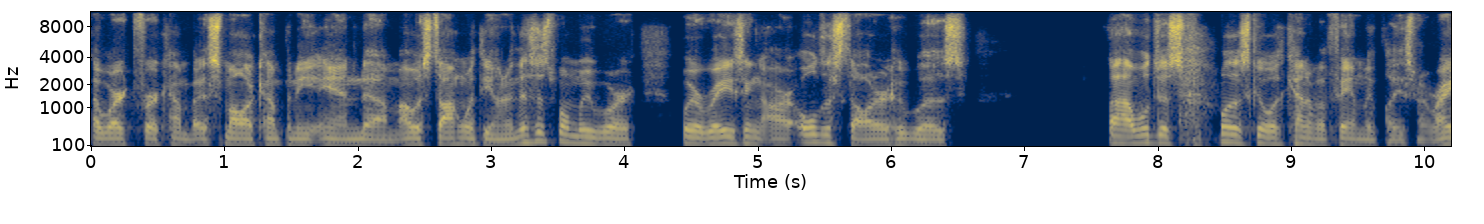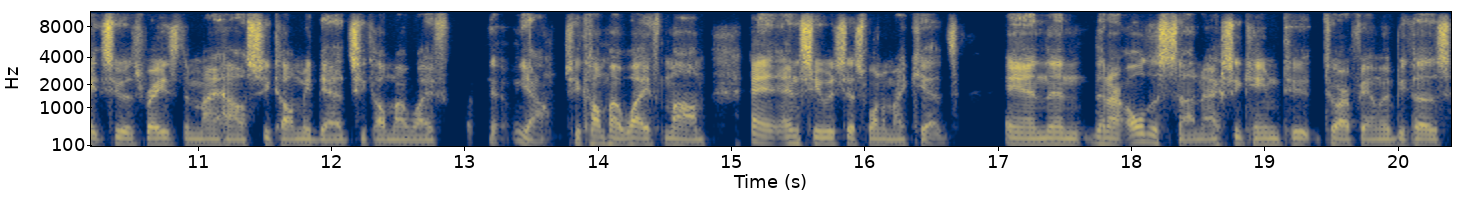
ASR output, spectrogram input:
I worked for a company, a smaller company, and um, I was talking with the owner. This is when we were we were raising our oldest daughter, who was. Uh, we'll just we'll just go with kind of a family placement, right? She was raised in my house. She called me dad. She called my wife, yeah, she called my wife mom, and, and she was just one of my kids. And then then our oldest son actually came to to our family because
